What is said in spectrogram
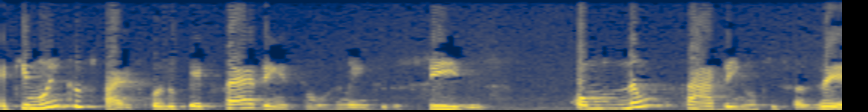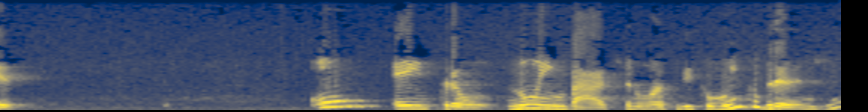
é que muitos pais, quando percebem esse movimento dos filhos, como não sabem o que fazer, ou entram num embate, num atrito muito grande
